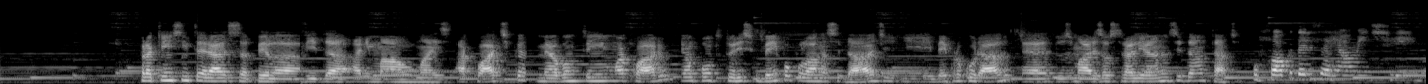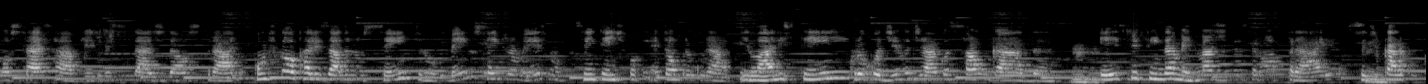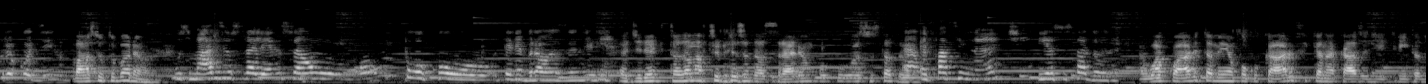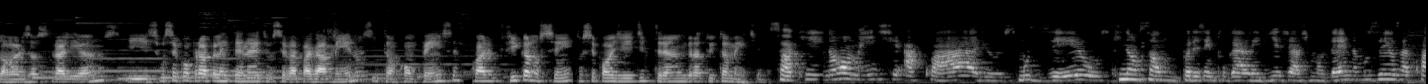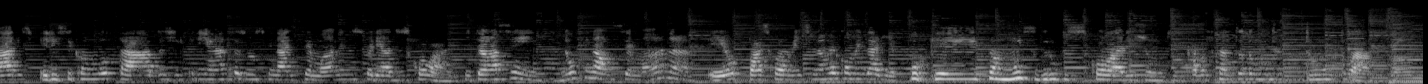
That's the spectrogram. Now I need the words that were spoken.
Para quem se interessa pela vida animal mais aquática, Melbourne tem um aquário. É um ponto turístico bem popular na cidade e bem procurado é, dos mares australianos e da Antártida. O foco deles é realmente mostrar essa biodiversidade da Austrália. Como fica localizado no centro, bem no centro mesmo, você entende por que é tão procurado. E lá eles têm crocodilo de água salgada. Uhum. Esse fim da mesma. Imagina ser uma praia, você de cara com crocodilo. Basta o tubarão. Os mares australianos são um pouco tenebrosos, eu diria. Eu diria que toda a natureza da Austrália é um pouco assustadora. É fascinante e assustadora. O aquário também é um pouco caro, fica na casa de 30 dólares australianos. E se você comprar pela internet, você vai pagar menos, então compensa. O aquário fica no centro, você pode ir de tram gratuitamente. né? Só que normalmente aquários, museus, que não são, por exemplo, galerias de arte moderna, museus, aquários, eles ficam lotados de crianças nos finais de semana e nos feriados escolares. Então, assim, no final de semana, eu particularmente não recomendaria, porque são muitos grupos escolares juntos, acaba ficando tudo muito tumultuado. From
